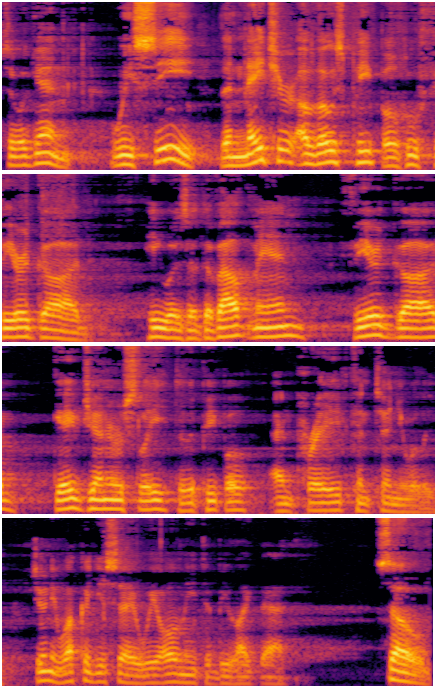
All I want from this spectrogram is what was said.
So again, we see the nature of those people who feared God. He was a devout man, feared God, gave generously to the people, and prayed continually. Junie, what could you say? We all need to be like that. So,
